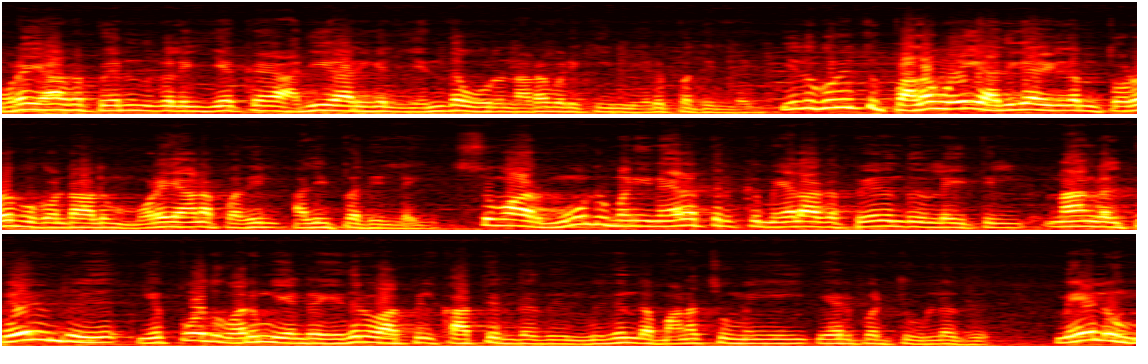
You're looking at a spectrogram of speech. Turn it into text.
முறையாக பேருந்துகளை இயக்க அதிகாரிகள் எந்த ஒரு நடவடிக்கையும் எடுப்பதில்லை. இது குறித்து பலமுறை அதிகாரிகளிடம் தொடர்பு கொண்டாலும் முறையான பதில் அளிப்பதில்லை. சுமார் மூன்று மணி நேரத்திற்கு மேலாக பேருந்து நிலையத்தில் நாங்கள் பேருந்து எப்போது வரும் என்ற எதிர்பார்ப்பில் காத்திருந்தது மிகுந்த மனச்சுமையை ஏற்படுத்தி உள்ளது மேலும்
